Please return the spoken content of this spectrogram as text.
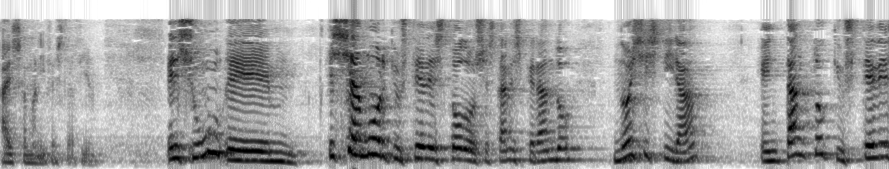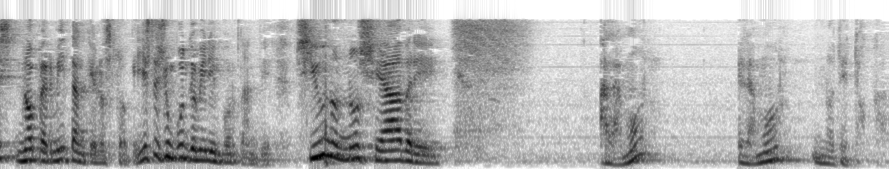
a esa manifestación. En su, eh, ese amor que ustedes todos están esperando no existirá en tanto que ustedes no permitan que los toque. Y este es un punto bien importante. Si uno no se abre al amor, el amor no te toca.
